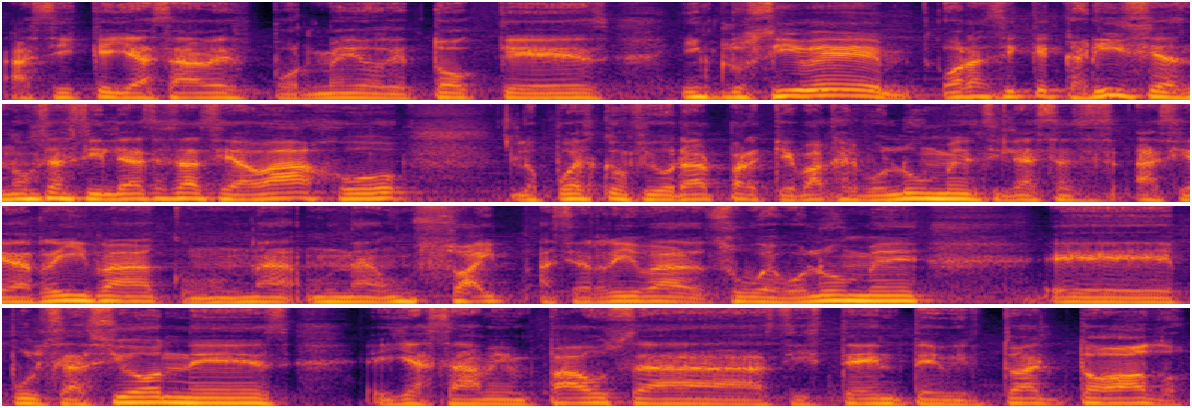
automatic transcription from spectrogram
así que ya sabes, por medio de toques, inclusive ahora sí que caricias, ¿no? O sea, si le haces hacia abajo, lo puedes configurar para que baje el volumen, si le haces hacia arriba, con una, un swipe hacia arriba, sube volumen, eh, pulsaciones, eh, ya saben, pausa, asistente virtual, todo.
